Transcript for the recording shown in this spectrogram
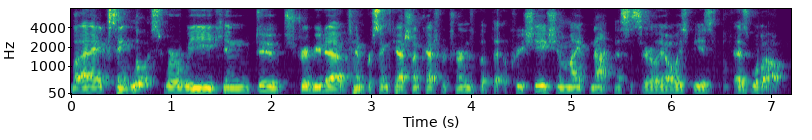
like St. Louis, where we can distribute out 10% cash on cash returns, but the appreciation might not necessarily always be as, as well.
